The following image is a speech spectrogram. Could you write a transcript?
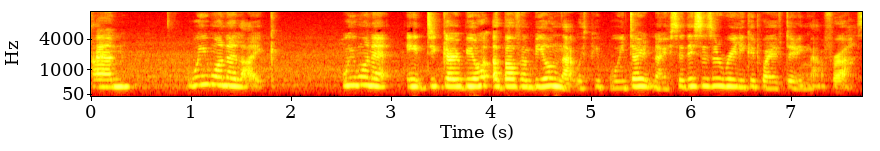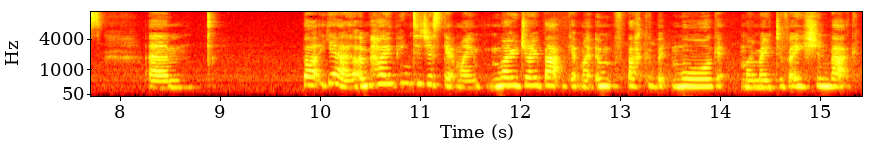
um, we want to like we want to go beyond, above and beyond that with people we don't know. So this is a really good way of doing that for us. Um, but yeah, I'm hoping to just get my mojo back, get my oomph back a bit more, get my motivation back.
